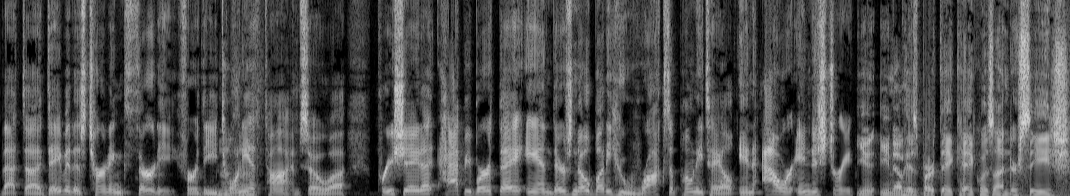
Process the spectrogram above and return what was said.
that uh, David is turning 30 for the mm-hmm. 20th time. So uh, Appreciate it. Happy birthday. And there's nobody who rocks a ponytail in our industry. You you know his birthday cake was under siege.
